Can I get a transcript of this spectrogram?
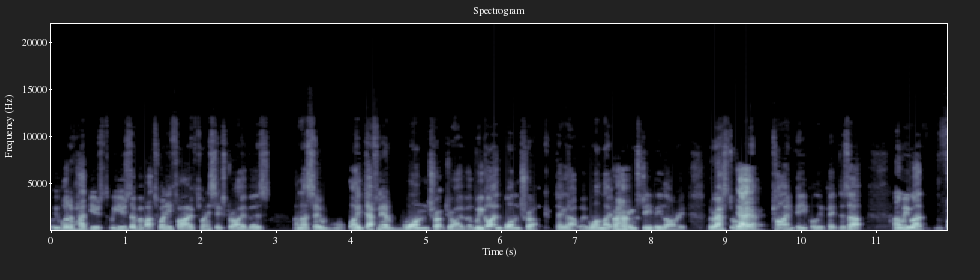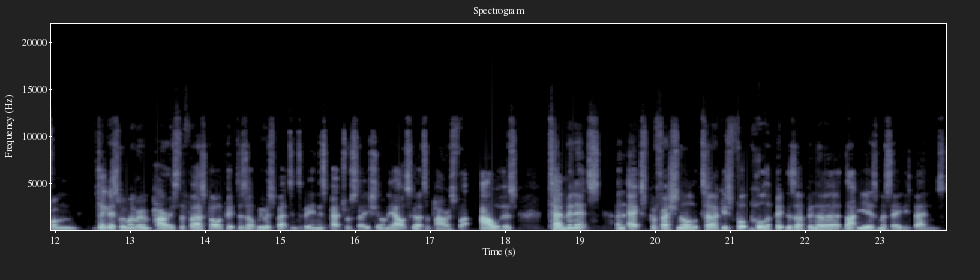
we would have had used we used over about 25, 26 drivers. And I say I definitely had one truck driver. We got in one truck, take it that way, one like uh-huh. HGV lorry. The rest were yeah, yeah. kind people who picked us up. And we were from take it this way, when we were in Paris, the first car that picked us up, we were expecting to be in this petrol station on the outskirts of Paris for hours. Ten minutes, an ex-professional Turkish footballer picked us up in a, that year's Mercedes Benz.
